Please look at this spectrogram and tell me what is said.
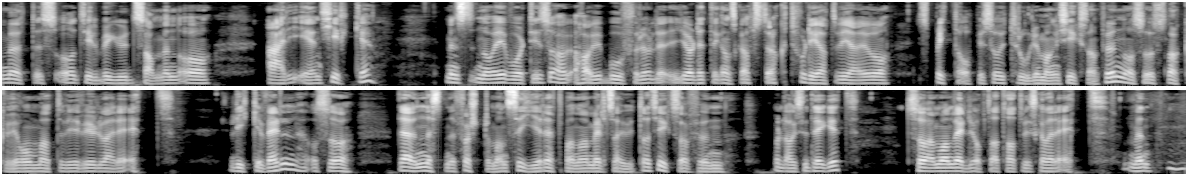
møtes og tilber Gud sammen. og er i én kirke. Mens nå i vår tid så har vi behov for å gjøre dette ganske abstrakt, fordi at vi er jo splitta opp i så utrolig mange kirkesamfunn, og så snakker vi om at vi vil være ett likevel. Og så Det er jo nesten det første man sier etter man har meldt seg ut av et kirkesamfunn og lagd sitt eget. Så er man veldig opptatt av at vi skal være ett. Men, mm.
